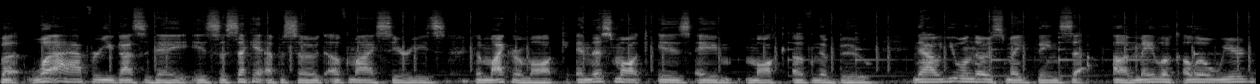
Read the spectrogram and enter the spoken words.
But what I have for you guys today is the second episode of my series, the Micro MOC, and this MOC is a MOC of Naboo. Now, you will notice many things that uh, may look a little weird,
